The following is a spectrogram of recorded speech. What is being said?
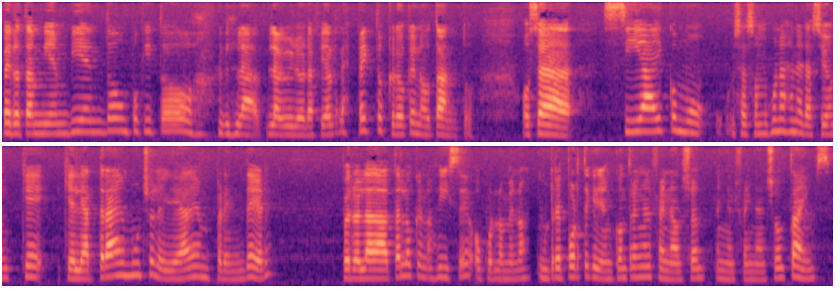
pero también viendo un poquito la, la bibliografía al respecto, creo que no tanto. O sea, sí hay como, o sea, somos una generación que, que le atrae mucho la idea de emprender, pero la data lo que nos dice, o por lo menos un reporte que yo encontré en el Financial, en el Financial Times,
